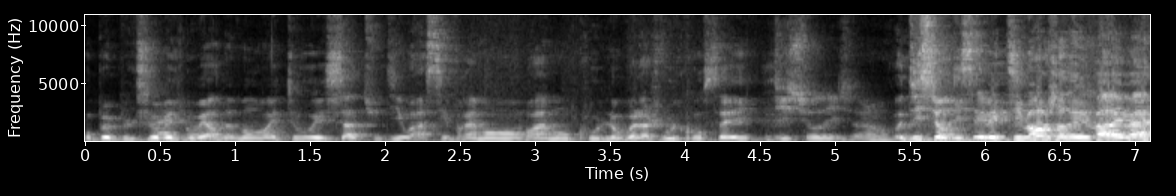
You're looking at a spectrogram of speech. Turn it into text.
on peut plus le sauver Ouais, le gouvernement et tout, et ça tu dis, ouais, c'est vraiment, vraiment cool, donc voilà, je vous le conseille. 10 sur 10 alors. 10 sur 10, effectivement, j'en avais pas arrivé.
